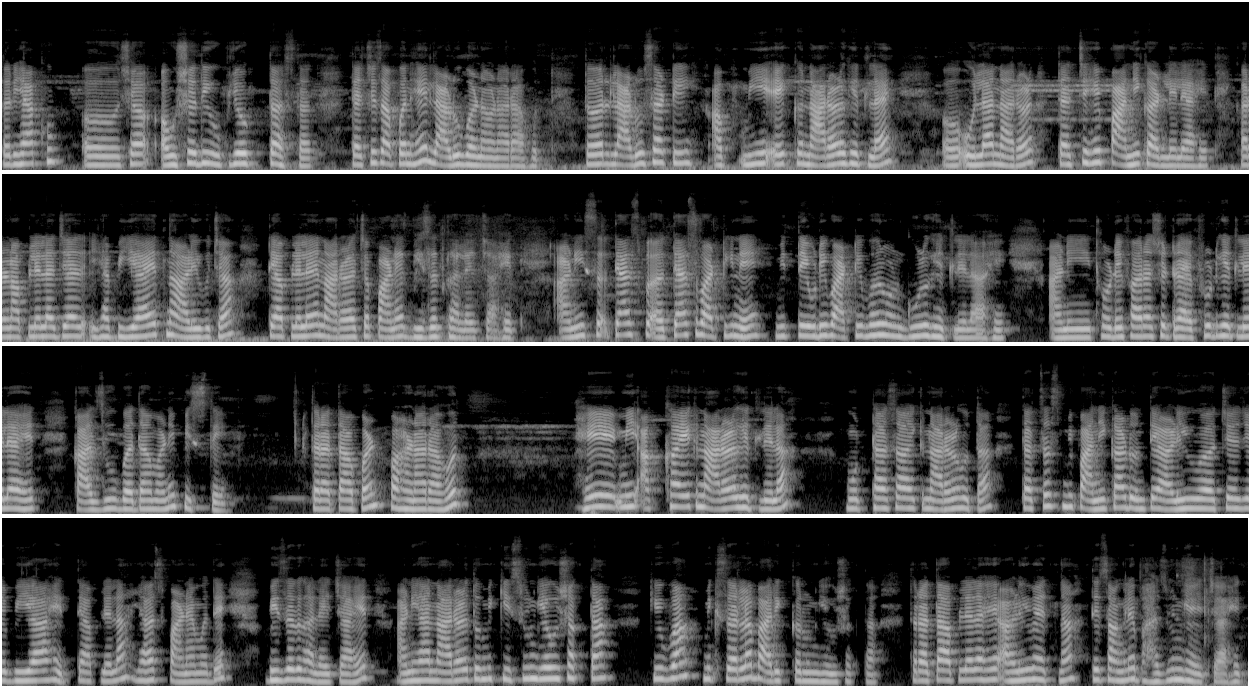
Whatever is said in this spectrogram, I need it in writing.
तर ह्या खूप अशा औषधी उपयुक्त असतात. त्याचेच आपण हे लाडू बनवणार आहोत. तर लाडूसाठी आप मी एक नारळ घेतला आहे ओला नारळ. त्याचे हे पाणी काढलेले आहेत. कारण आपल्याला ज्या ह्या बिया आहेत ना आळीवच्या ते आपल्याला या नारळाच्या पाण्यात भिजत घालायच्या आहेत. आणि स त्याच त्याच वाटीने मी तेवढी वाटी भरून गूळ घेतलेला आहे. आणि थोडेफार असे ड्रायफ्रूट घेतलेले आहेत काजू बदाम आणि पिस्ते. तर आता आपण पाहणार आहोत हे मी अख्खा एक नारळ घेतलेला. मोठासा एक नारळ होता. त्याचंच मी पाणी काढून ते अळीवचे जे बिया आहेत ते आपल्याला ह्याच पाण्यामध्ये भिजत घालायचे आहेत. आणि हा नारळ तुम्ही किसून घेऊ शकता किंवा मिक्सरला बारीक करून घेऊ शकता. तर आता आपल्याला हे अळीव आहेत ना ते चांगले भाजून घ्यायचे आहेत.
